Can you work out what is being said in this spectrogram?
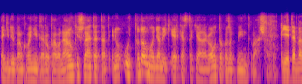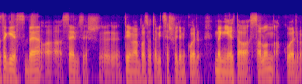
egy időben, amikor mennyit Európában nálunk is lehetett, tehát én úgy tudom, hogy amik érkeztek jelenleg autók, azok mind vásárlók. Ugye ebben az egészben a szervizes témában az volt a vicces, hogy amikor megnyílt a szalon, akkor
